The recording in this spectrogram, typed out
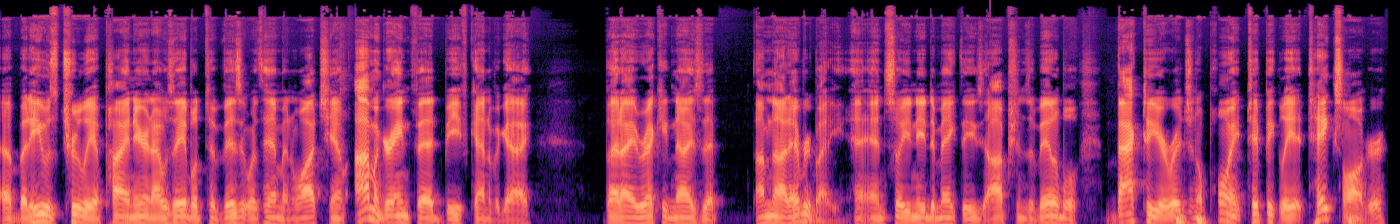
Uh, but he was truly a pioneer, and I was able to visit with him and watch him. I'm a grain fed beef kind of a guy, but I recognize that I'm not everybody. And so you need to make these options available. Back to your original point, typically it takes longer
